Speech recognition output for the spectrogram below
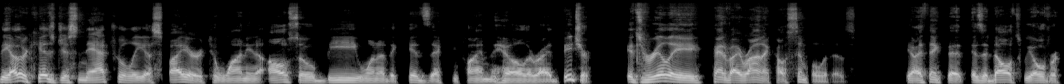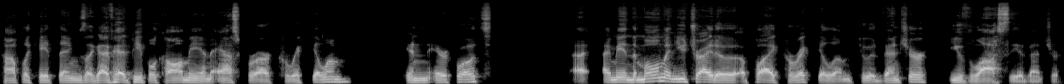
the other kids just naturally aspire to wanting to also be one of the kids that can climb the hill or ride the feature it's really kind of ironic how simple it is you know, I think that as adults, we overcomplicate things. Like I've had people call me and ask for our curriculum in air quotes. I, I mean, the moment you try to apply curriculum to adventure, you've lost the adventure.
